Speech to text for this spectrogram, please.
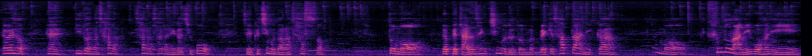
그래서 야, 니도 하나 사라, 사라, 사라 해가지고 이제 그 친구도 하나 샀어. 또 뭐 옆에 다른 생 친구들도 몇 개 샀다 하니까 뭐 큰 돈 아니고 하니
